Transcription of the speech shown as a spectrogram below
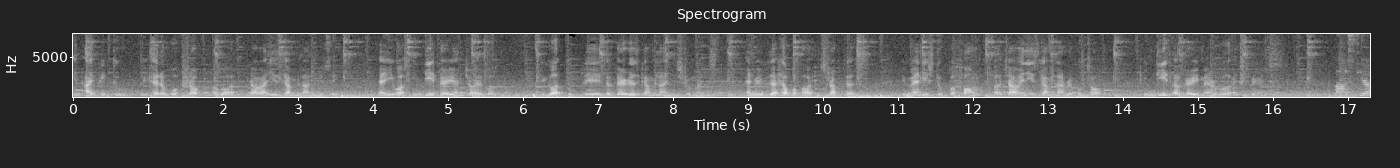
In IP2, we had a workshop about Javanese gamelan music and it was indeed very enjoyable. We got to play the various gamelan instruments and with the help of our instructors, we managed to perform a Javanese gamelan repertoire. Indeed a very memorable experience. Last year,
